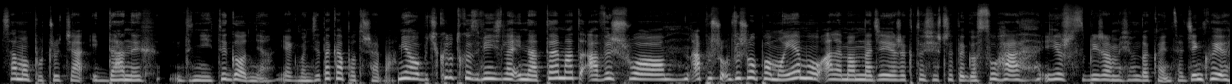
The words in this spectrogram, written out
samopoczucia i danych dni tygodnia, jak będzie taka potrzeba. Miało być krótko, zwięźle i na temat, a wyszło, a wyszło, wyszło po mojemu, ale mam nadzieję, że ktoś jeszcze tego słucha i już zbliżamy się do końca. Dziękuję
